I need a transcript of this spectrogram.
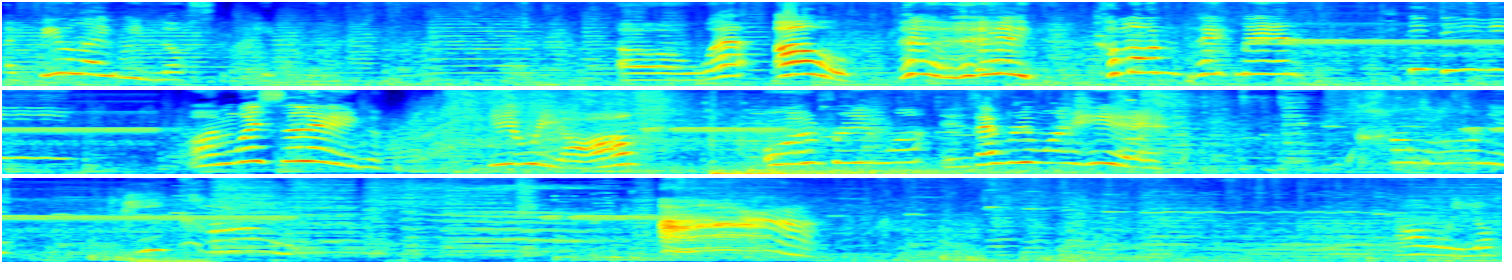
I feel like we lost the Pikmin. Oh, where? Oh! Hey, come on, Pikmin! I'm whistling! Here we are. Oh, everyone, is everyone here? Come on, on. Ah! Oh, we lost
